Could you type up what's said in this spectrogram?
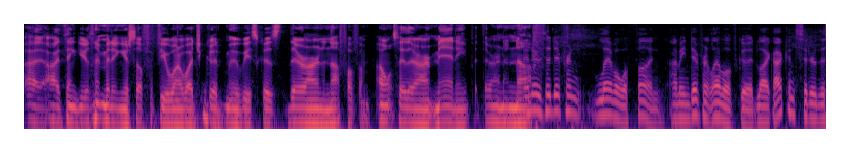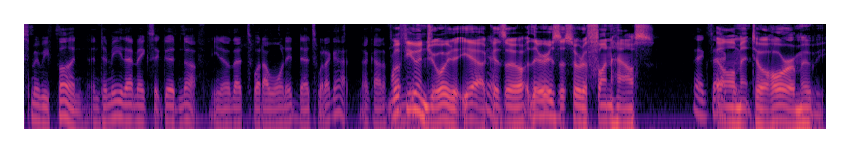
I, I think you're limiting yourself if you want to watch good movies because there aren't enough of them. I won't say there aren't many, but there aren't enough. And there's a different level of fun. I mean, different level of good. Like I consider this movie fun, and to me, that makes it good enough. You know, that's what I wanted. That's what I got. I got a fun well, if you movie. enjoyed it, yeah, Yeah. because uh, there is a sort of funhouse exactly. element to a horror movie.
